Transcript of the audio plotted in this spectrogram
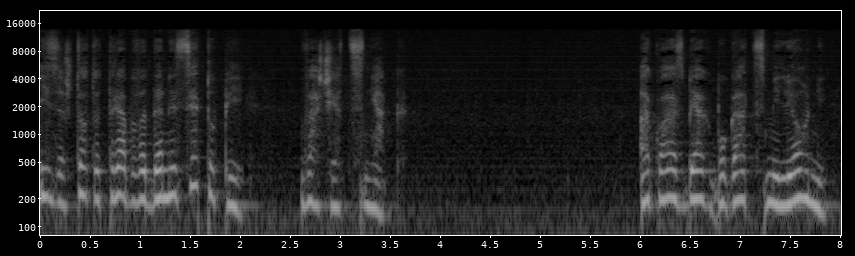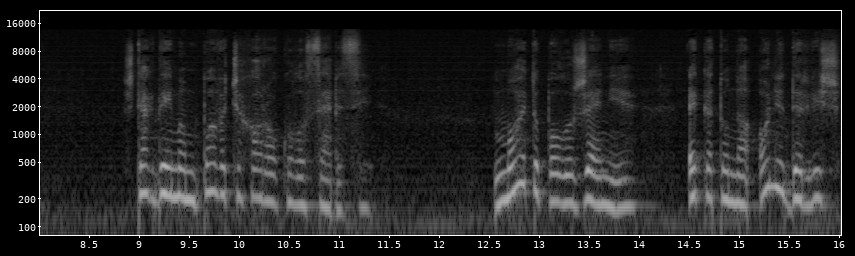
и защото трябва да не се топи вашият сняг. Ако аз бях богат с милиони, щях да имам повече хора около себе си. Моето положение е като на оня дървиш,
